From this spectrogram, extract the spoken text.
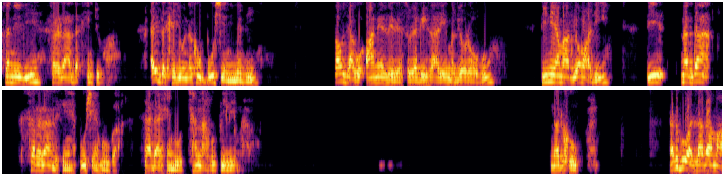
စနေသည်စရဒသခင်ကျူအဲ့သခင်ကျူနှစ်ခုပူးရှင်နေသည် တောက်ကြကိုအားနေစေတယ်ဆိုတဲ့ကိစ္စကြီးမပြောတော့ဘူးဒီနေရာမှာပြောမှဒီဒီနှစ်တစရဒသခင်ပူးရှင်မှုကဇာတာရှင်ကိုချမ်းသာမှုပေးလိမ့်မယ်နောက်တစ်ခုနောက်တစ်ခုကဇာတာမှာ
